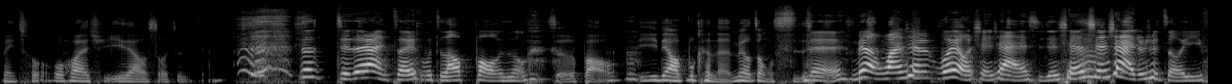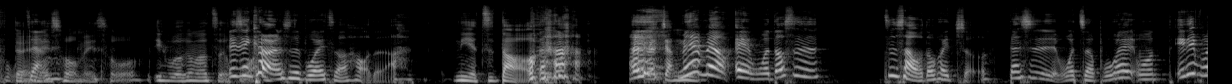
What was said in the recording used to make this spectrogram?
没错，我后来去医疗的时候就是这样，就绝对让你折衣服折到爆这种。折爆医疗不可能没有这种事。对，没有完全不会有闲下来的时间，闲 闲下来就去折衣服对，这样没。错没错，衣服根本都折不完。毕竟客人是不会折好的啦。你也知道，在讲你没有没有，哎、我都是至少我都会折，但是我折不会，我一定不会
